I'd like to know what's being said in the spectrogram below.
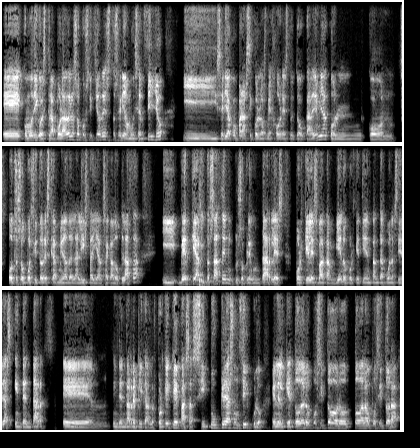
Eh, como digo, extrapolado a las oposiciones, esto sería muy sencillo y sería compararse con los mejores de tu academia, con, con, otros opositores que has mirado en la lista y han sacado plaza y ver qué hábitos hacen, incluso preguntarles por qué les va tan bien o por qué tienen tantas buenas ideas, intentar, eh, intentar replicarlos. Porque, ¿qué pasa? Si tú creas un círculo en el que todo el opositor o toda la opositora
